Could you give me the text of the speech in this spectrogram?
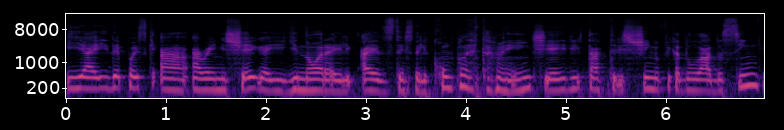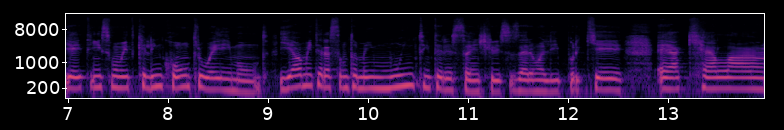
E aí depois que a, a Rhaenys chega e ignora ele, a existência dele completamente, e aí ele tá tristinho, fica do lado assim, e aí tem esse momento que ele encontra o Aemond. E é uma interação também muito interessante que eles fizeram ali, porque é aquela,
